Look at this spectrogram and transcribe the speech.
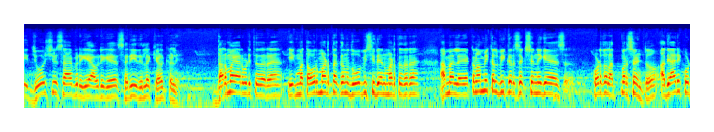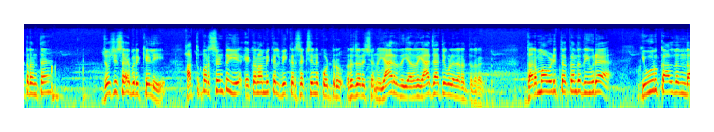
ಈ ಜೋಶಿ ಸಾಹೇಬರಿಗೆ ಅವರಿಗೆ ಸರಿ ಇದಿಲ್ಲ, ಕೇಳ್ಕೊಳ್ಳಿ. ಧರ್ಮ ಯಾರು ಹೊಡಿತಿದ್ದಾರೆ? ಈಗ ಮತ್ತೆ ಅವ್ರು ಮಾಡ್ತಕ್ಕಂಥದ್ದು ಓ ಬಿ ಸಿದು ಏನು ಮಾಡ್ತಿದ್ದಾರೆ? ಆಮೇಲೆ ಎಕನಾಮಿಕಲ್ ವೀಕರ್ ಸೆಕ್ಷನಿಗೆ ಕೊಡ್ತಲ್ಲ ಹತ್ತು ಪರ್ಸೆಂಟು ಅದು ಯಾರಿಗೆ ಕೊಟ್ರಂತೆ? ಜೋಶಿ ಸಾಹೇಬ್ರಿಗೆ ಕೇಳಿ. ಹತ್ತು ಪರ್ಸೆಂಟ್ ಎಕನಾಮಿಕಲ್ ವೀಕರ್ ಸೆಕ್ಷನ್ಗೆ ಕೊಟ್ಟರು ರಿಸರ್ವೇಷನ್ ಯಾರು ಯಾರು ಯಾವ ಜಾತಿಗಳಿದ್ದಾರೆ ಅಂತದ್ರಾಗ? ಧರ್ಮ ಹೊಡಿತಕ್ಕಂಥದ್ದು ಇವರೇ. ಇವ್ರ ಕಾಲದಿಂದ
